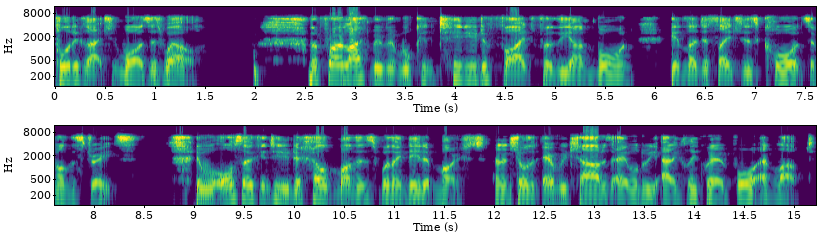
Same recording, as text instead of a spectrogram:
political action was as well. The pro-life movement will continue to fight for the unborn in legislatures, courts, and on the streets. It will also continue to help mothers when they need it most, and ensure that every child is able to be adequately cared for and loved.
